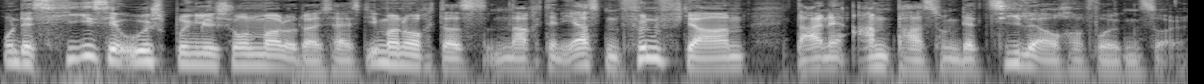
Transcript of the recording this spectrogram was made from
Und es hieß ja ursprünglich schon mal, oder es heißt immer noch, dass nach den ersten fünf Jahren da eine Anpassung der Ziele auch erfolgen soll.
